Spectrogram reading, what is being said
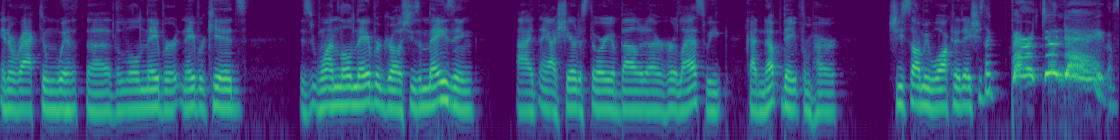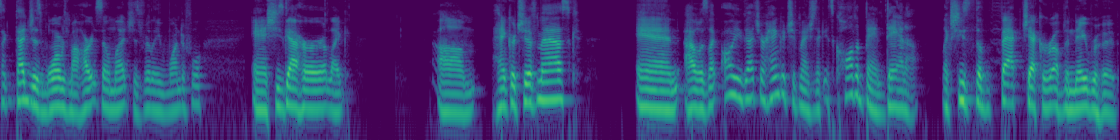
interacting with uh, the little neighbor neighbor kids. This one little neighbor girl, she's amazing. I think I shared a story about uh, her last week. Got an update from her. She saw me walking today. She's like, Baratunde! I was like, that just warms my heart so much. It's really wonderful. And she's got her like um, handkerchief mask and I was like, "Oh, you got your handkerchief, man." She's like, "It's called a bandana." Like she's the fact checker of the neighborhood.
